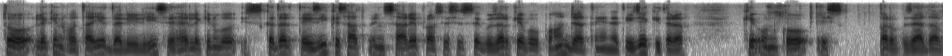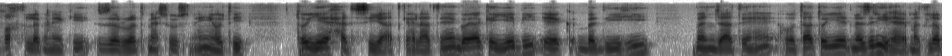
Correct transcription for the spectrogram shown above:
تو لیکن ہوتا یہ دلیل ہی سے ہے، لیکن وہ اس قدر تیزی کے ساتھ ان سارے پروسیسز سے گزر کے وہ پہنچ جاتے ہیں نتیجے کی طرف کہ ان کو اس پر زیادہ وقت لگنے کی ضرورت محسوس نہیں ہوتی، تو یہ حدثیات کہلاتے ہیں۔ گویا کہ یہ بھی ایک بدیہی بن جاتے ہیں۔ ہوتا تو یہ نظری ہے مطلب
